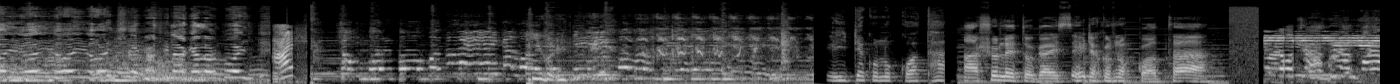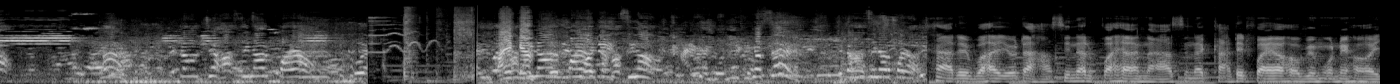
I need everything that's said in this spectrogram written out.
ওই ওই ওই ওই শেখ হাসিনা গেল কই? সম্পর্ক বদলে এইটা কোনো কথা? আসলে তো গাইস এটা কোনো কথা। এটা হচ্ছে হাসিনার পায়া হাসিনার পায়া এটা হাসিনা ঠিক আছে এটা হাসিনার পায়া আরে ভাই ওটা হাসিনার পায়া না হাসিনার খাটের পায়া হবে মনে হয়।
